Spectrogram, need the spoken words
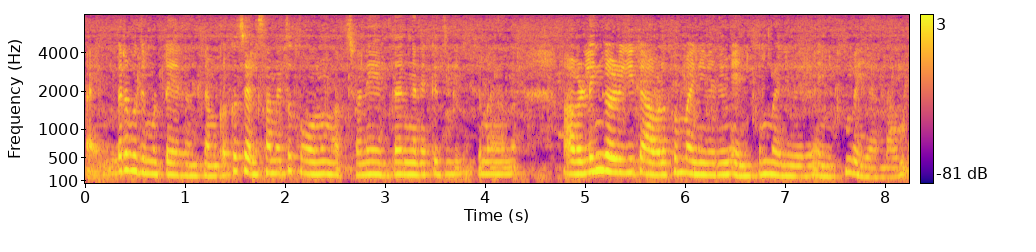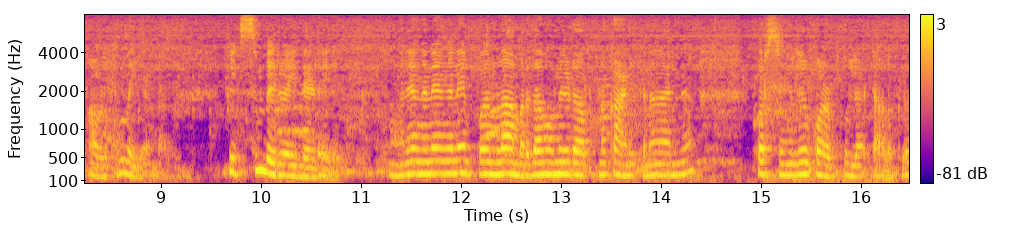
ഭയങ്കര ബുദ്ധിമുട്ടായിരുന്നു. നമുക്കൊക്കെ ചില സമയത്ത് തോന്നും അച്ഛനെ എന്താ ഇങ്ങനെയൊക്കെ ജീവിക്കണമെന്ന്? അവളെയും കഴുകിയിട്ട് അവൾക്കും പനി വരും എനിക്കും പനി വരും എനിക്കും വയ്യാണ്ടാവും അവൾക്കും വയ്യാണ്ടാവും. ഫിക്സും വരും അതിന്റെ ഇടയിൽ. അങ്ങനെ അങ്ങനെ അങ്ങനെ ഇപ്പോൾ നമ്മൾ അമൃത ഹോമിയോ ഡോക്ടറിനെ കാണിക്കണ കാരണം കുറച്ചെങ്കിലും കുഴപ്പമില്ല കേട്ടോ അവൾക്ക്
